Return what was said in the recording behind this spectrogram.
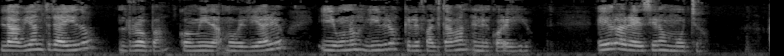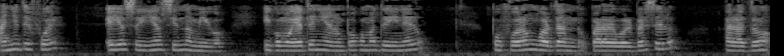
Le habían traído ropa, comida, mobiliario y unos libros que le faltaban en el colegio. Ellos lo agradecieron mucho. Años después, ellos seguían siendo amigos y como ya tenían un poco más de dinero, pues fueron guardando para devolvérselo a las dos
